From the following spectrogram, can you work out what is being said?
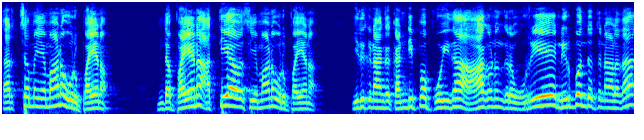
தற்சமயமான ஒரு பயணம். இந்த பயணம் அத்தியாவசியமான ஒரு பயணம். இதுக்கு நாங்கள் கண்டிப்பாக போய் தான் ஆகணுங்கிற ஒரே நிர்பந்தத்தினால தான்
